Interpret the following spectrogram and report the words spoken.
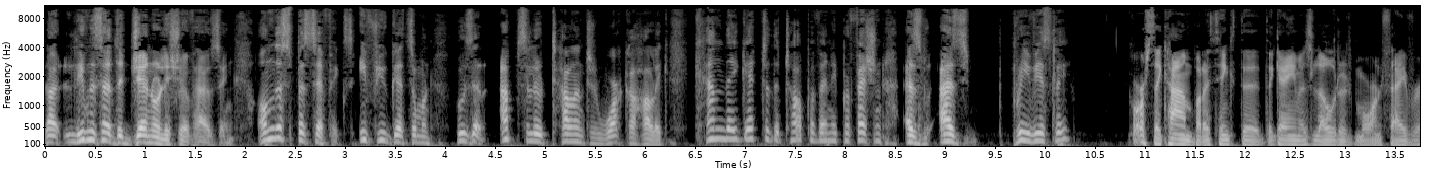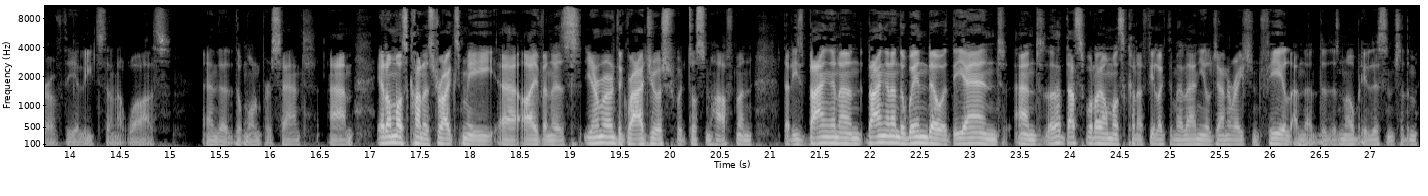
like, leaving aside the general issue of housing, on the specifics, if you get someone who's an absolute talented workaholic, can they get to the top of any profession as as previously? Of course they can, but I think the, the game is loaded more in favour of the elites than it was. And the the one percent. Um, it almost kind of strikes me, uh, Ivan, as you remember the graduate with Dustin Hoffman that he's banging on banging on the window at the end, and that, that's what I almost kind of feel like the millennial generation feel, and that, that there's nobody listening to them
